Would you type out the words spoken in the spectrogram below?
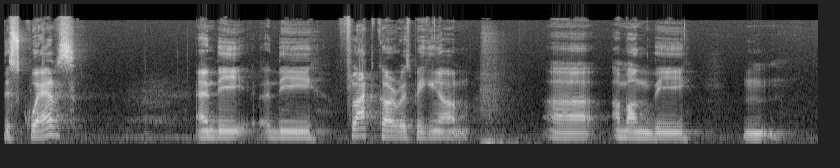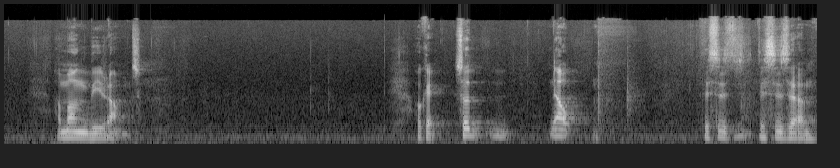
the squares, and the the flat curve is picking up uh, among the mm, among the rounds. Okay, so now this is this is um,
